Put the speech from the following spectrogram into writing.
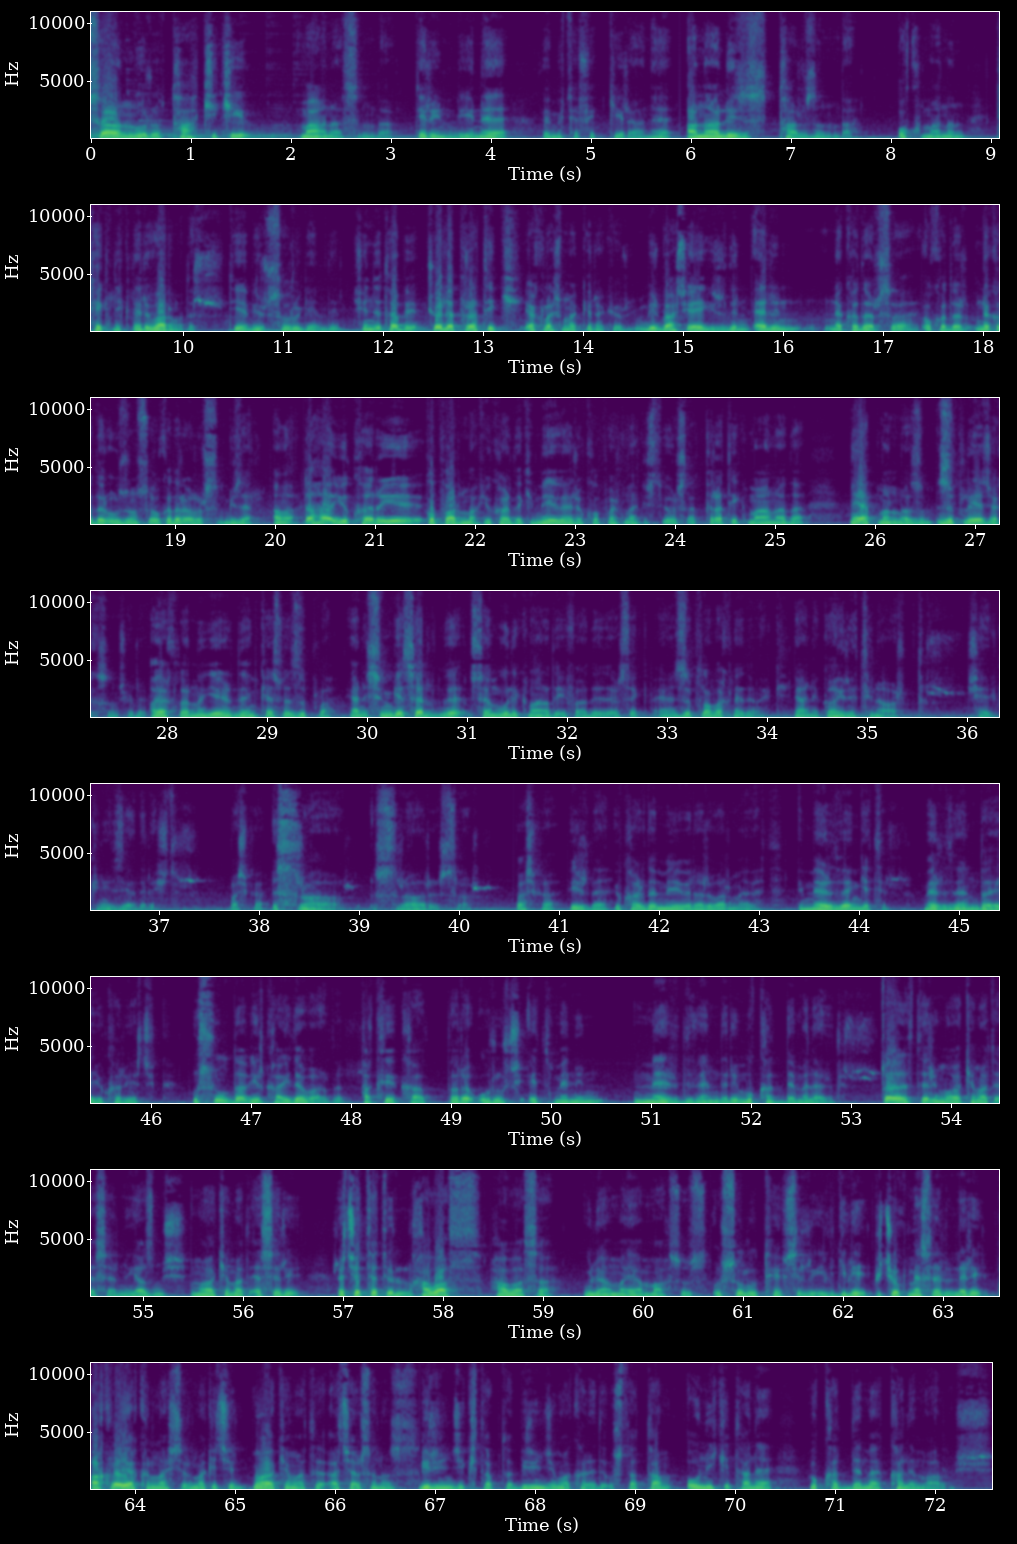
Risale-i Nur'u tahkiki manasında derinliğine ve mütefekkirane analiz tarzında okumanın teknikleri var mıdır diye bir soru geldi. Şimdi tabii şöyle pratik yaklaşmak gerekiyor. Bir bahçeye girdin, elin ne kadarsa o kadar ne kadar uzunsa o kadar alırsın. Güzel. Ama daha yukarıyı koparmak, yukarıdaki meyveleri kopartmak istiyorsak pratik manada ne yapman lazım? Zıplayacaksın şöyle. Ayaklarını yerinden kes ve zıpla. Yani simgesel ve sembolik manada ifade edersek yani zıplamak ne demek? Yani gayretini arttır. Şevkini ziyadeleştir. Başka? ısrar, ısrar, ısrar. Başka? Bir de yukarıda meyveler var mı? Evet. E, merdiven getir. Merdiven daya yukarıya çık. Usulda bir kaide vardır. Hakikatlara uruç etmenin merdivenleri mukaddemelerdir. Üstad Hazretleri muhakemat eserini yazmış. Muhakemat eseri Reçetetül Havas, havasa ulemaya mahsus usulü tefsir ilgili birçok meseleleri akla yakınlaştırmak için muhakematı açarsanız birinci kitapta, birinci makalede usta tam 12 tane mukaddeme kalemi almış.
